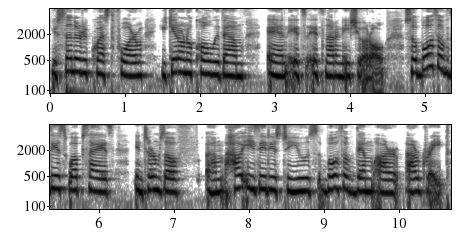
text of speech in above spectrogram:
You send a request you get on a call with them, and it's it's not an issue at all. So both of these websites, in terms of um, how easy it is to use, both of them are are great.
